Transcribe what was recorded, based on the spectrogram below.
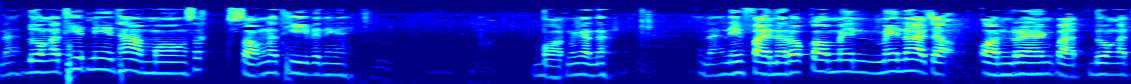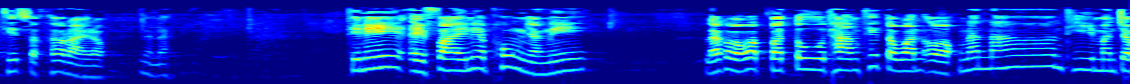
นะดวงอาทิตย์นี่ถ้ามองสักสองนาทีเป็นยังไง บอดเหมือนกันนะนะนี่ไฟนรกก็ไม่ไม่น่าจะอ่อนแรงกว่าดวงอาทิตย์สักเท่าไหร่หรอกนี่นะทีนี้ไอ้ไฟเนี่ยพุ่งอย่างนี้ แล้วก็บอกว่าประตูทางทิศตะวันออกนานๆทีมันจะ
